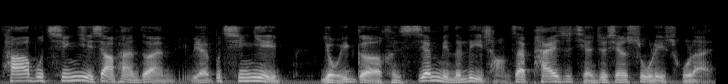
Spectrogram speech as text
他不轻易下判断，也不轻易有一个很鲜明的立场，在拍之前就先树立出来，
